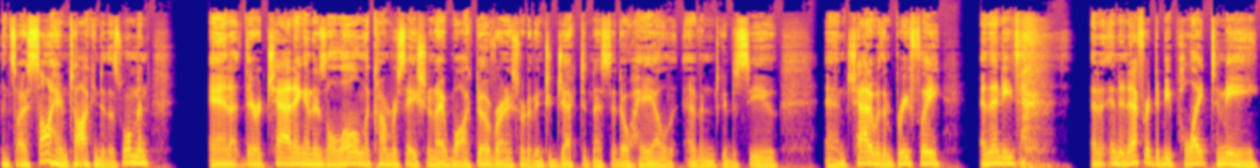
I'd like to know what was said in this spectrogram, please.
And so I saw him talking to this woman and they were chatting and there's a lull in the conversation. And I walked over and I sort of interjected and I said, Oh, hey, Evan, good to see you. And chatted with him briefly. And then he, in in an effort to be polite to me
